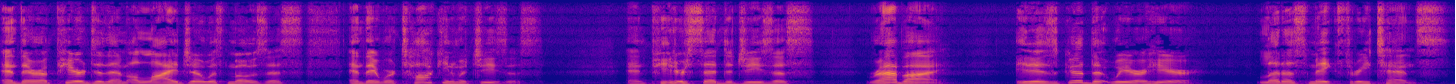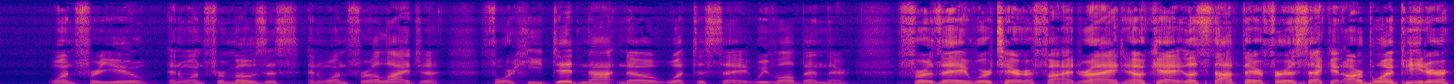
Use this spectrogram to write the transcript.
And there appeared to them Elijah with Moses, and they were talking with Jesus. And Peter said to Jesus, Rabbi, it is good that we are here. Let us make three tents one for you, and one for Moses, and one for Elijah, for he did not know what to say. We've all been there. For they were terrified, right? Okay, let's stop there for a second. Our boy Peter,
